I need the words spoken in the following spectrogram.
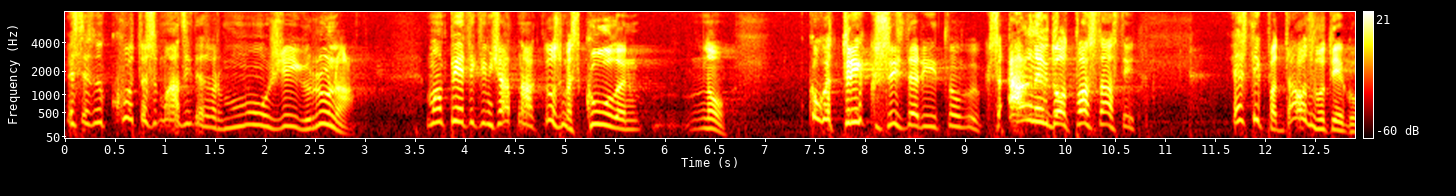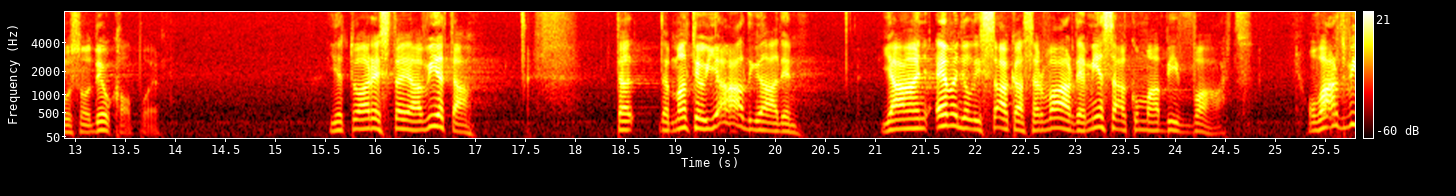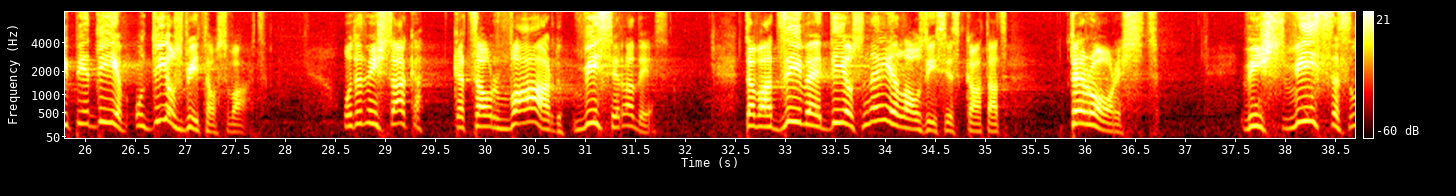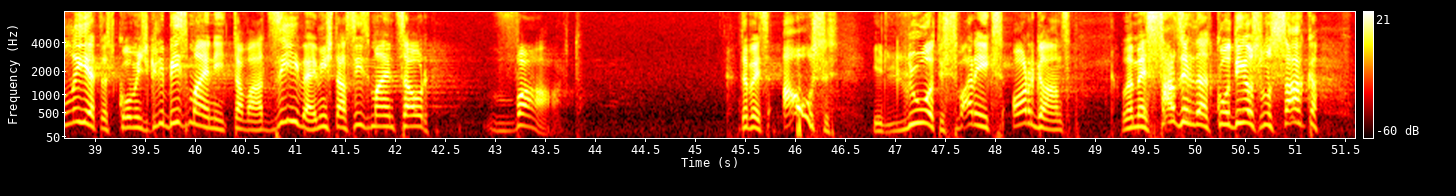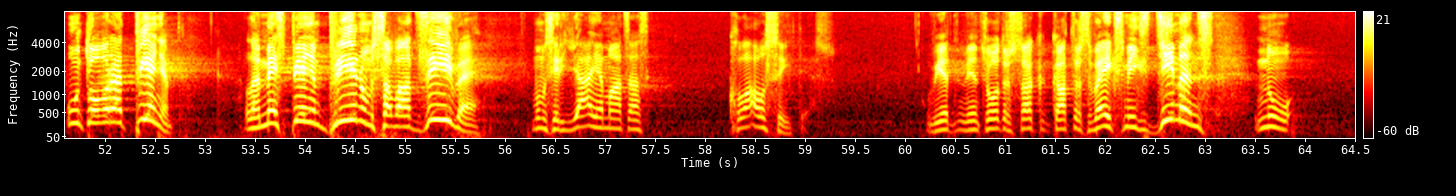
Es teicu, nu, ko tas mācīties var mūžīgi runāt. Man pietika, viņš atnāk, uzmest kūleni, nu, kaut ko trikus izdarīt, nu, anekdotu pastāstīt. Es tikpat daudz būtu iegūmis no dievkalpojuma. Ja tu arī esi tajā vietā, tad, tad man te jāatgādina, Jāņa evanģēlijas sākās ar vārdiem. Iesākumā bija vārds. Un vārds bija pie Dieva, un Dievs bija tavs vārds. Un tad viņš saka, ka caur vārdu viss ir radies. Tavā dzīvē Dievs neielauzīsies kā tāds terorists. Viņš visas lietas, ko viņš grib izmainīt tavā dzīvē, viņš tās izmaina caur vārdu. Tāpēc ausis ir ļoti svarīgs orgāns, lai mēs sadzirdētu, ko Dievs mums saka, un to varētu pieņemt. Lai mēs pieņemtu brīnumu savā dzīvē, mums ir jāiemācās klausīties. Viens otrs saka, ka katrs veiksmīgs ģimenes nu,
